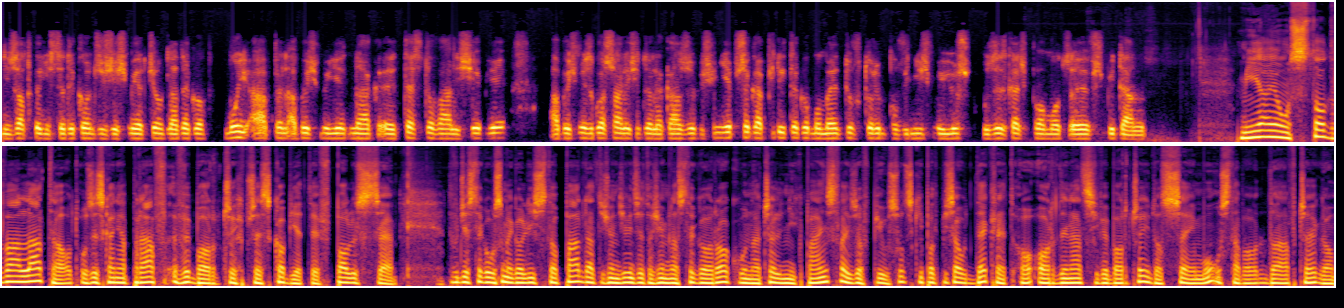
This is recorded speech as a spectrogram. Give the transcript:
i rzadko niestety kończy się śmiercią, dlatego mój apel, abyśmy jednak e, testowali siebie, abyśmy zgłaszali się do lekarzy, byśmy nie przegapili tego momentu, w którym powinniśmy już uzyskać pomoc e, w szpitalu. Mijają 102 lata od uzyskania praw wyborczych przez kobiety w Polsce. 28 listopada 1918 roku naczelnik państwa Józef Piłsudski podpisał dekret o ordynacji wyborczej do Sejmu Ustawodawczego,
